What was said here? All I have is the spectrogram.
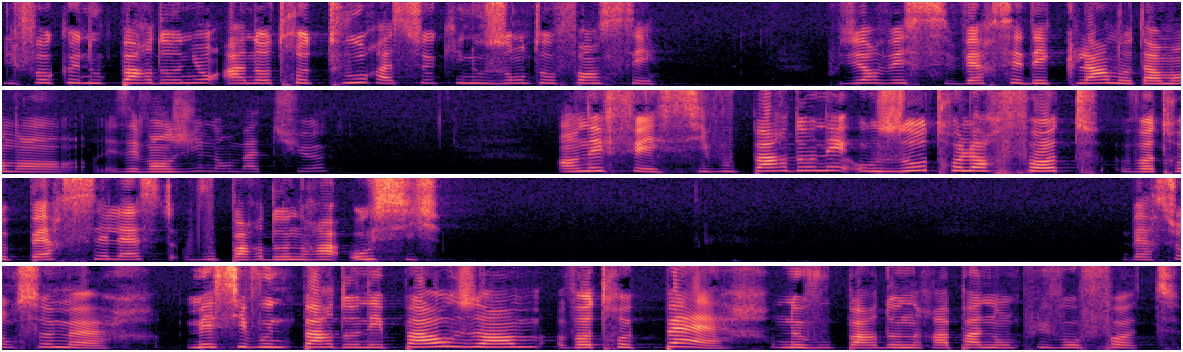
il faut que nous pardonnions à notre tour à ceux qui nous ont offensés. Plusieurs versets déclarent, notamment dans les évangiles, en Matthieu. En effet, si vous pardonnez aux autres leurs fautes, votre Père céleste vous pardonnera aussi. Version Semeur. Mais si vous ne pardonnez pas aux hommes, votre Père ne vous pardonnera pas non plus vos fautes.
